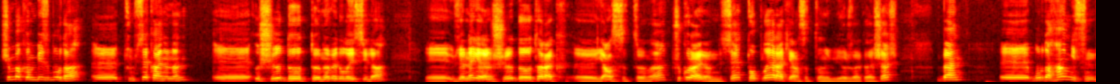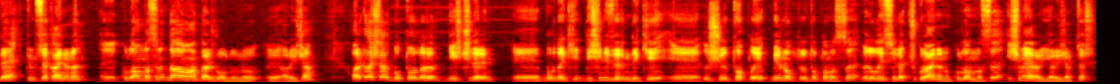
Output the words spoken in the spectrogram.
Şimdi bakın biz burada e, tümsek aynanın e, ışığı dağıttığını ve dolayısıyla e, üzerine gelen ışığı dağıtarak e, yansıttığını, çukur aynanın ise toplayarak yansıttığını biliyoruz arkadaşlar. Ben e, burada hangisinde tümsek aynanın e, kullanmasının daha avantajlı olduğunu e, arayacağım. Arkadaşlar doktorların, dişçilerin e, buradaki dişin üzerindeki e, ışığı toplayıp bir noktada toplaması ve dolayısıyla çukur aynanın kullanılması işime yarar- yarayacaktır.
